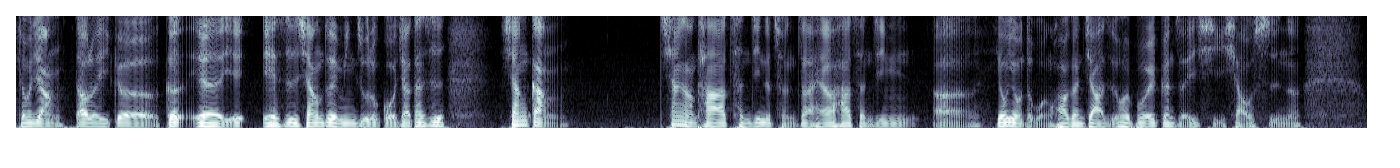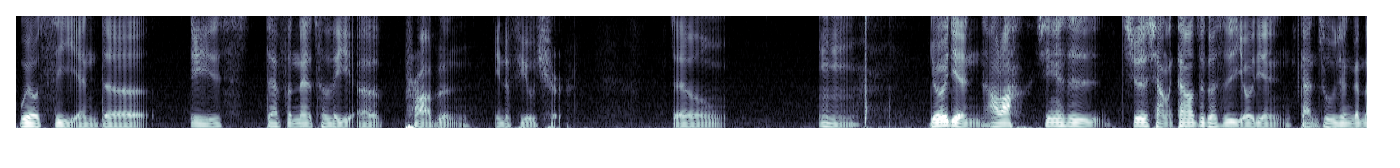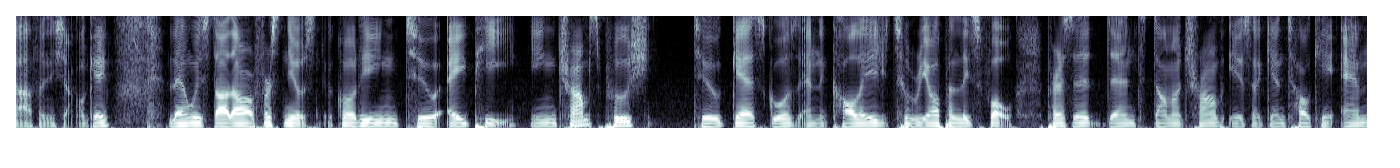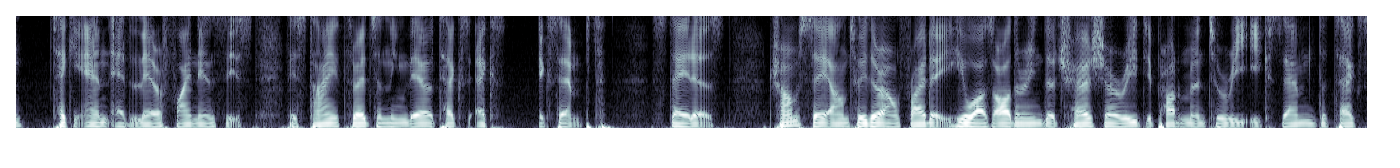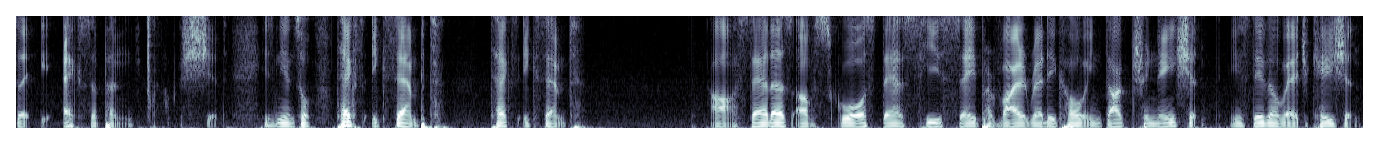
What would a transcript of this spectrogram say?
怎么讲？到了一个更呃也也是相对民主的国家。但是香港，香港它曾经的存在，还有它曾经呃拥有的文化跟价值，会不会跟着一起消失呢？We'll see, and is definitely a problem in the future. 就嗯，有一点好了，今天是就是想看到这个是有一点感触，先跟大家分享。OK，then、okay? we start our first news. According to AP, in Trump's push to get schools and college to reopen this fall, President Donald Trump is again talking and taking aim at their finances, this time threatening their tax ex exempt status. Trump said on Twitter on Friday he was ordering the Treasury Department to re-examine the tax exempt shit，一直念错 tax exempt tax exempt 啊 status of schools that he say provide radical indoctrination instead of education。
